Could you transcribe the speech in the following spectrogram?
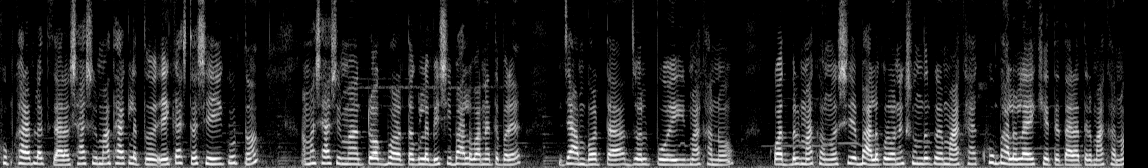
খুব খারাপ লাগছে, আর শাশুড়ি মা থাকলে তো এই কাজটা সেই করতো। আমার শাশুড়ি মা টক ভর্তাগুলো বেশি ভালো বানাতে পারে। জাম ভর্তা, জলপই, মাখানো, কদবেল মাখানো, সে ভালো করে অনেক সুন্দর করে মাখায়, খুব ভালো লাগে খেতে তাড়াতাড়ি মাখানো।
